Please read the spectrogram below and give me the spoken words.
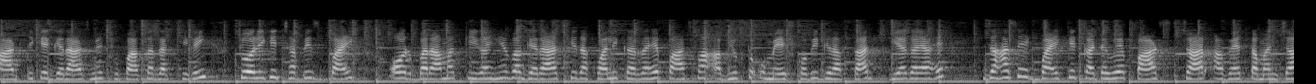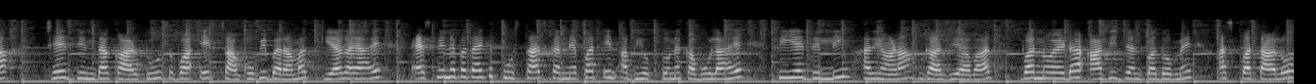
आरती के गैराज में छुपाकर रखी गई। चोरी की 26 बाइक और बरामद की गई हैं। व गैराज की रखवाली कर रहे पांचवा अभियुक्त उमेश को भी गिरफ़्तार किया गया है, जहाँ से एक बाइक के कटे हुए पार्ट्स, चार अवैध तमंचा छह ज़िंदा कारतूस व एक चाकू भी बरामद किया गया है। एसपी ने बताया कि पूछताछ करने पर इन अभियुक्तों ने कबूला है कि ये दिल्ली, हरियाणा, गाजियाबाद व नोएडा आदि जनपदों में अस्पतालों,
